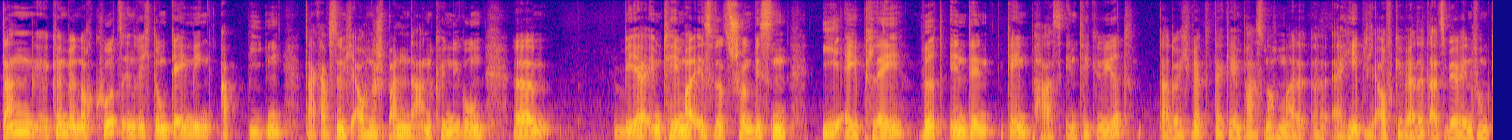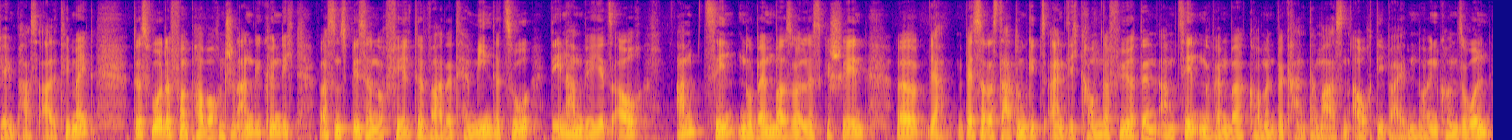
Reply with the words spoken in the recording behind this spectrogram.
Dann können wir noch kurz in Richtung Gaming abbiegen. Da gab es nämlich auch eine spannende Ankündigung. Ähm, wer im Thema ist, wird es schon wissen. EA Play wird in den Game Pass integriert. Dadurch wird der Game Pass nochmal äh, erheblich aufgewertet. Also wir reden vom Game Pass Ultimate. Das wurde vor ein paar Wochen schon angekündigt. Was uns bisher noch fehlte, war der Termin dazu. Den haben wir jetzt auch. Am 10. November soll das geschehen. Äh, ja, ein besseres Datum gibt es eigentlich kaum dafür, denn am 10. November kommen bekanntermaßen auch die beiden neuen Konsolen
